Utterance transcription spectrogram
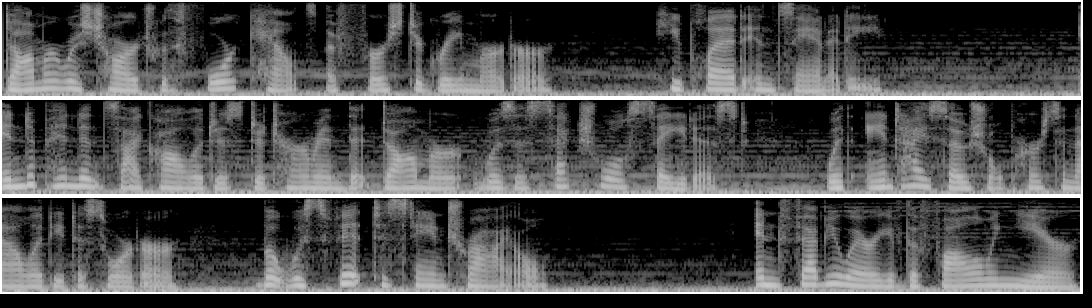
Dahmer was charged with four counts of first degree murder. He pled insanity. Independent psychologists determined that Dahmer was a sexual sadist with antisocial personality disorder, but was fit to stand trial. In February of the following year,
